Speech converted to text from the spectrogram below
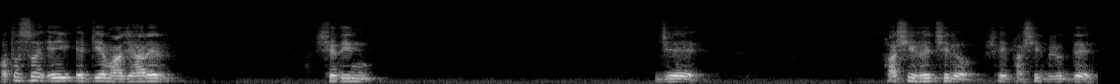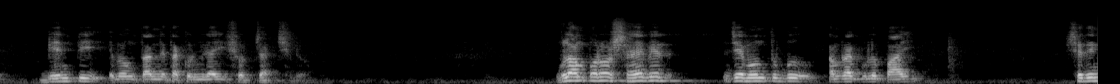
অথচ এই এটিএম আজহারের সেদিন যে ফাঁসি হয়েছিল, সেই ফাঁসির বিরুদ্ধে বিএনপি এবং তার নেতাকর্মীরাই সোচ্চার ছিল। গোলাম পরর সাহেবের যে মন্তব্য আমরা গুলো পাই, সেদিন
